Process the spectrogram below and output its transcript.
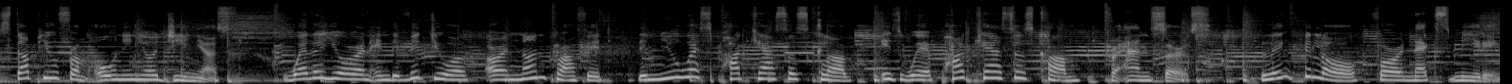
stop you from owning your genius. Whether you're an individual or a nonprofit, the New West Podcasters Club is where podcasters come for answers. Link below for our next meeting.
